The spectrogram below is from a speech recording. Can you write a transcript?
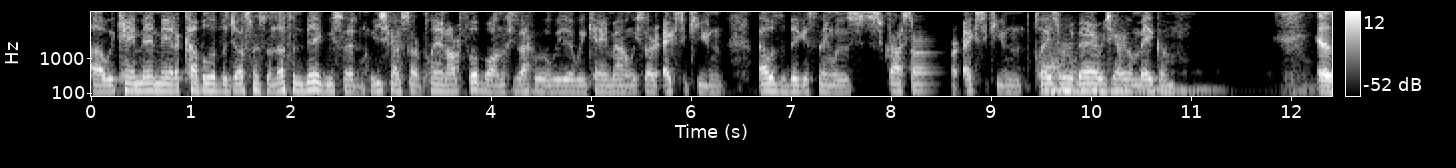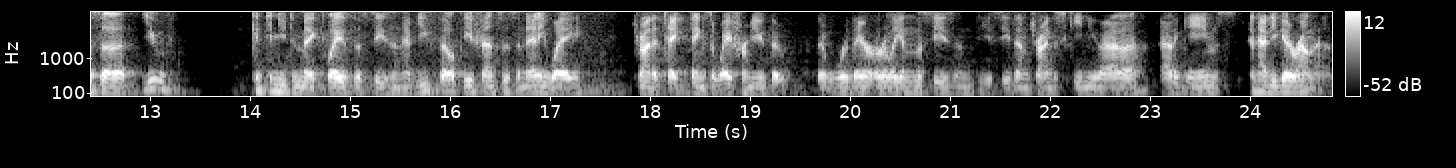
uh, we came in, made a couple of adjustments, but nothing big. We said we just got to start playing our football, and that's exactly what we did. We came out and we started executing. That was the biggest thing was just got to start executing. Plays were there. We just got to go make them. As uh, you've continued to make plays this season, have you felt defenses in any way trying to take things away from you that that were there early in the season? Do you see them trying to scheme you out of out of games, and how do you get around that?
